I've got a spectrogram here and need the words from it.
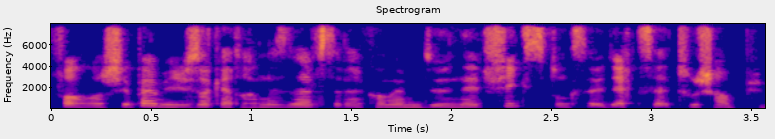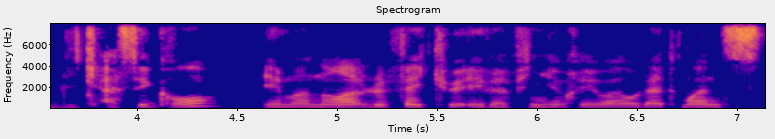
Enfin, je sais pas, 1899, ça vient quand même de Netflix, donc ça veut dire que ça touche un public assez grand. Et maintenant, le fait que Everything Everywhere All At Once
